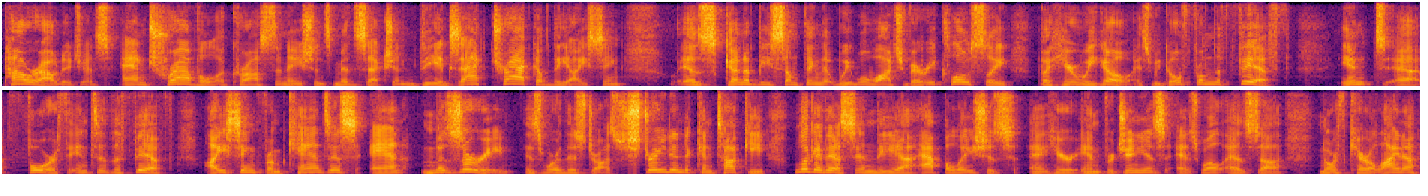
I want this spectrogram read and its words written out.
power outages and travel across the nation's midsection. The exact track of the icing is going to be something that we will watch very closely. But here we go. As we go from the 5th into uh, fourth into the fifth. Icing from Kansas and Missouri is where this draws straight into Kentucky. Look at this in the uh, Appalachians uh, here in Virginia's as well as uh, North Carolina.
